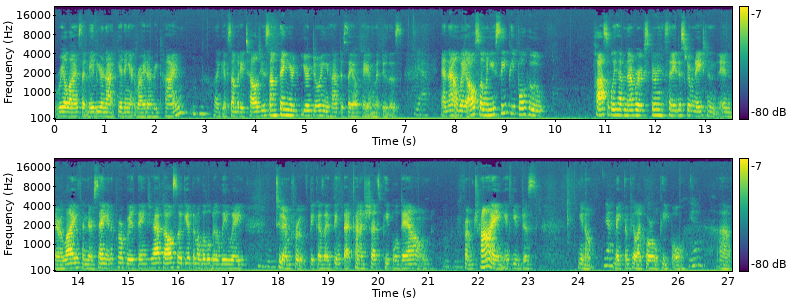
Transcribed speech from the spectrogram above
realize that maybe you're not getting it right every time mm-hmm. like if somebody tells you something you're you're doing, you have to say, okay, I'm going to do this. yeah And that way, also, when you see people who possibly have never experienced any discrimination in their life and they're saying inappropriate things, you have to also give them a little bit of leeway mm-hmm. to improve because I think that kind of shuts people down Mm-hmm. from trying if you just, you know, yeah make them feel like horrible people. yeah Um,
